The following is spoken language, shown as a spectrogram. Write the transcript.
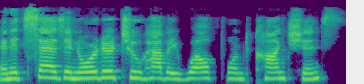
And it says in order to have a well-formed conscience,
